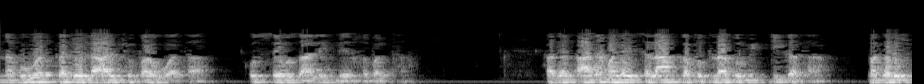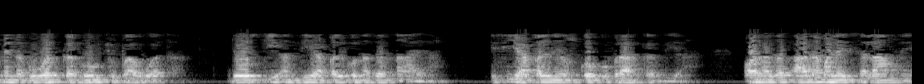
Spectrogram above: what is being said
نبوت کا جو لال چھپا ہوا تھا، اس سے وہ ظالم بے خبر تھا۔ حضرت آدم علیہ السلام کا پتلا تو مٹی کا تھا، مگر اس میں نبوت کا نور چھپا ہوا تھا، جو اس کی اندھی عقل کو نظر نہ آیا۔ اسی عقل نے اس کو گمراہ کر دیا۔ اور حضرت آدم علیہ السلام نے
